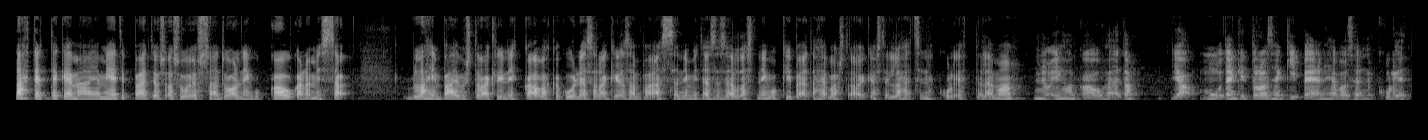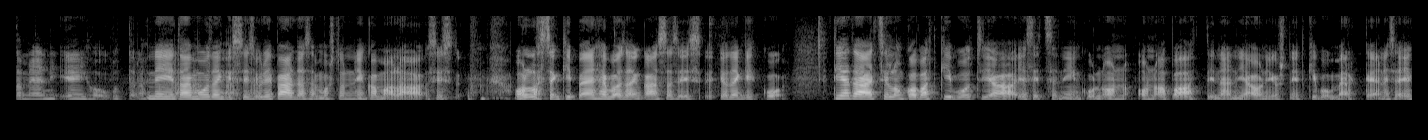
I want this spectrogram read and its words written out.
lähteä tekemään. Ja mietipä, että jos asuu jossain tuolla niin kuin kaukana, missä lähin päivystävä klinikkaa vaikka 600 kilsan päässä, niin miten sä sellaista niin kuin kipeätä hevosta oikeasti lähdet sinne kuljettelemaan? No ihan kauheata. Ja muutenkin tuollaisen kipeän hevosen kuljettaminen niin ei houkuttele. Niin, tai muutenkin siis ylipäätänsä musta on niin kamalaa siis olla sen kipeän hevosen kanssa siis jotenkin kun tietää, että sillä on kovat kivut ja, ja sitten se niin kun on, on apaattinen ja on just niitä kivun merkkejä, niin se ei ole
